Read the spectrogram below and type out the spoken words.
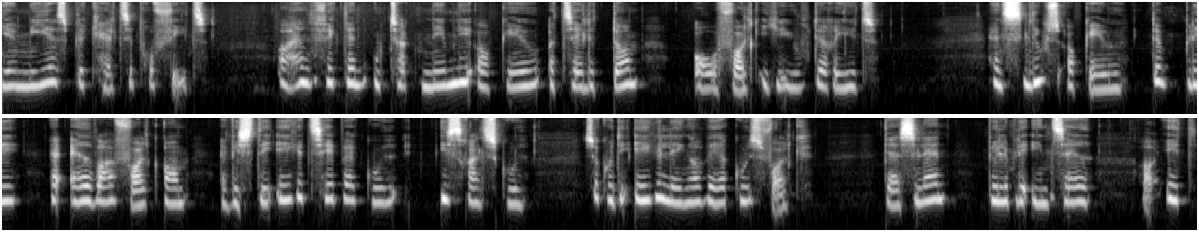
Jeremias blev kaldt til profet, og han fik den utaknemmelige opgave at tale dom over folk i juderiet. Hans livsopgave det blev at advare folk om, at hvis det ikke tilbad Gud, Israels Gud, så kunne de ikke længere være Guds folk. Deres land ville blive indtaget, og et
